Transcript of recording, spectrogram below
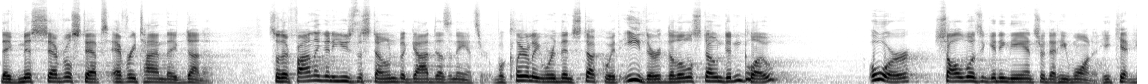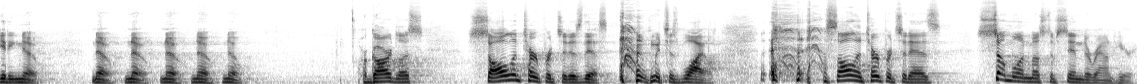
They've missed several steps every time they've done it. So they're finally going to use the stone, but God doesn't answer. Well, clearly, we're then stuck with either the little stone didn't glow, or Saul wasn't getting the answer that he wanted. He kept getting no no, no, no, no, no. Regardless, Saul interprets it as this, which is wild. Saul interprets it as someone must have sinned around here.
